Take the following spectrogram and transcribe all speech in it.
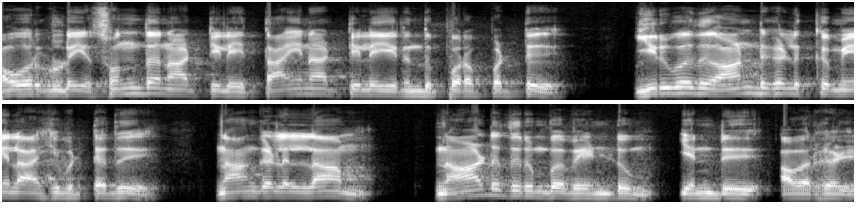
அவர்களுடைய சொந்த நாட்டிலே தாய்நாட்டிலே இருந்து புறப்பட்டு இருபது ஆண்டுகளுக்கு மேலாகிவிட்டது. நாங்களெல்லாம் நாடு திரும்ப வேண்டும் என்று அவர்கள்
